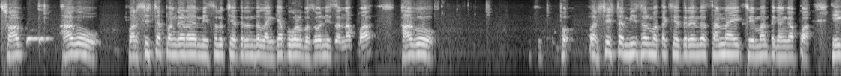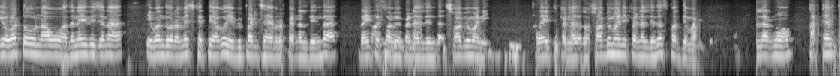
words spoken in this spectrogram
ಸ್ವಾ ಹಾಗೂ ಪರಿಶಿಷ್ಟ ಪಂಗಡ ಮೀಸಲು ಕ್ಷೇತ್ರದಿಂದ ಲಂಕ್ಯಾಪಗಳು ಬಸವನಿ ಸಣ್ಣಪ್ಪ ಹಾಗೂ ಪರಿಶಿಷ್ಟ ಮೀಸಲು ಮತಕ್ಷೇತ್ರದಿಂದ ಸಣ್ಣ ನಾಯಕ್ ಶ್ರೀಮಂತ ಗಂಗಪ್ಪ. ಹೀಗೆ ಒಟ್ಟು ನಾವು ಹದಿನೈದು ಜನ ಈ ಒಂದು ರಮೇಶ್ ಕತ್ತಿ ಹಾಗೂ ಎ ಬಿ ಪಾಟೀಲ್ ಸಾಹೇಬ್ರ ಪ್ಯಾನಲ್ ದಿಂದ ರೈತ ಸ್ವಾಮಿ ಪ್ಯಾನಲ್ ದಿಂದ ಸ್ವಾಭಿಮಾನಿ ರೈತ ಪೆನಲ್, ಸ್ವಾಭಿಮಾನಿ ಪ್ಯಾನಲ್ ದಿಂದ ಸ್ಪರ್ಧೆ ಮಾಡಿದ್ದೆ ಎಲ್ಲರನ್ನು ಅತ್ಯಂತ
